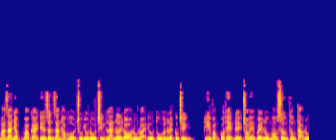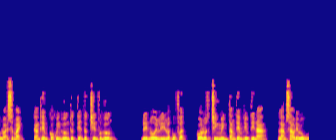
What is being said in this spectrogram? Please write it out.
mà gia nhập vào cái kia dân gian học hội chủ yếu đồ chính là nơi đó đủ loại ưu tú huấn luyện công trình, hy vọng có thể để cho hệ vệ lộ mau sớm thông thạo đủ loại sức mạnh, càng thêm có khuynh hướng thực tiễn thực chiến phương hướng. Đến nỗi lý luận bộ phận, có luật chính mình tăng thêm hiệu tin ạ, làm sao đều đủ.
